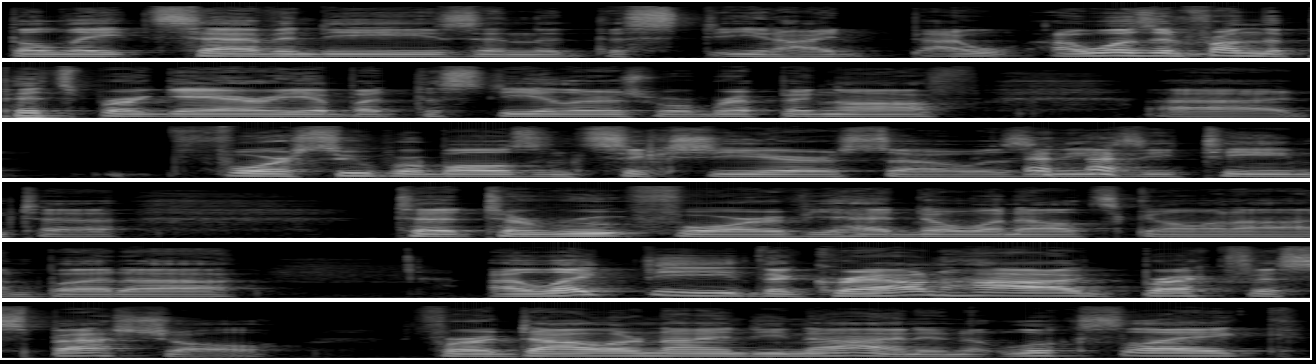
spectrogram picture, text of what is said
the late 70s and the, the you know I, I I wasn't from the Pittsburgh area but the Steelers were ripping off uh four Super Bowls in 6 years so it was an easy team to to to root for if you had no one else going on but uh I like the the groundhog breakfast special for a dollar ninety nine and it looks like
